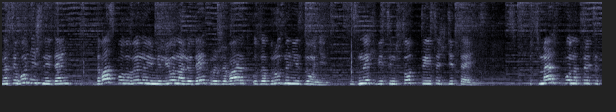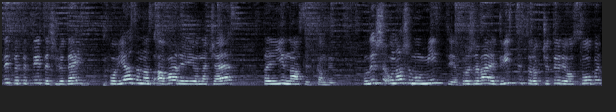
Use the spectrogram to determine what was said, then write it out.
На сьогоднішній день 2,5 мільйона людей проживають у забрудненій зоні, з них 800 тисяч дітей. Смерть понад 35 тисяч людей пов'язана з аварією на ЧАЕС та її наслідками. Лише у нашому місті проживає 244 особи,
